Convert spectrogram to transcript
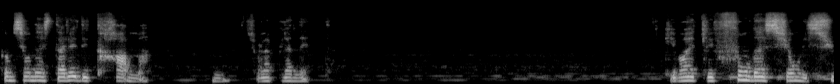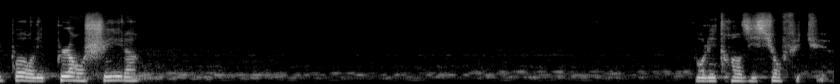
comme si on installait des trames sur la planète, qui vont être les fondations, les supports, les planchers, là. pour les transitions futures.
